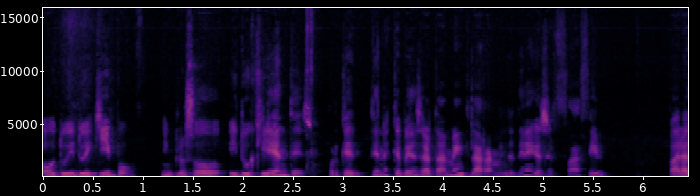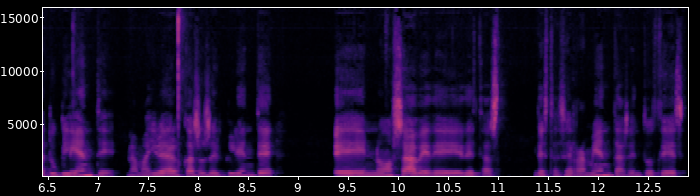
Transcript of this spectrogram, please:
O tú y tu equipo, incluso y tus clientes, porque tienes que pensar también que la herramienta tiene que ser fácil para tu cliente. La mayoría de los casos el cliente eh, no sabe de, estas, de estas herramientas, entonces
